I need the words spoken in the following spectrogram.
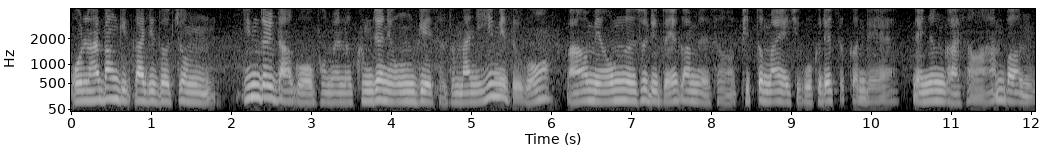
올 하반기까지도 좀 힘들다고 보면은 금전의 운기에서도 많이 힘이 들고 마음에 없는 소리도 해가면서 빚도 많이 지고 그랬을 건데 내년 가서 한번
